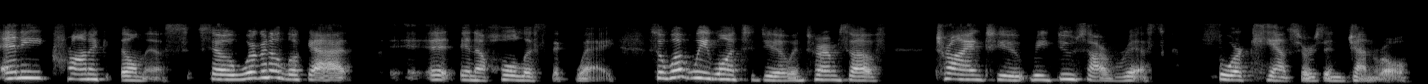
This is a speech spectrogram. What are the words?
any chronic illness. So we're going to look at it in a holistic way. So, what we want to do in terms of trying to reduce our risk for cancers in general,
